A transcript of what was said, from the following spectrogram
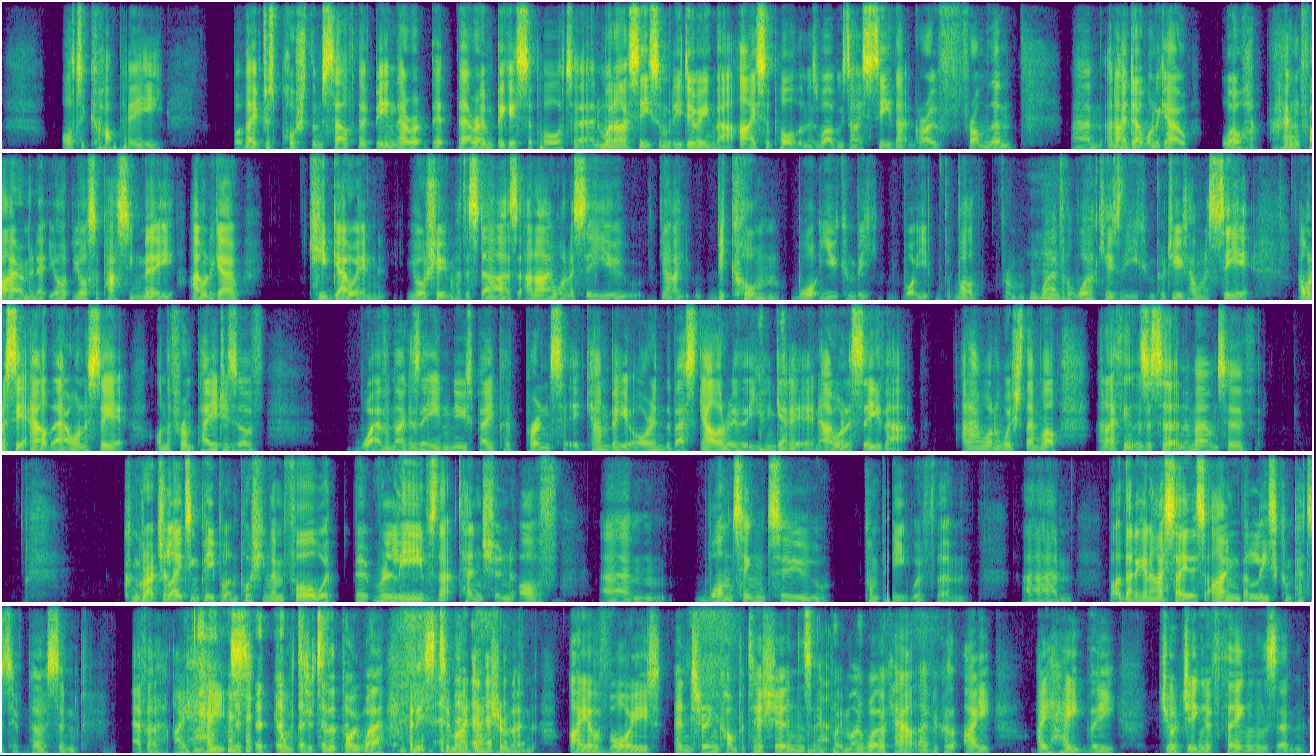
or to copy but they've just pushed themselves. They've been their their own biggest supporter. And when I see somebody doing that, I support them as well because I see that growth from them. Um, and I don't want to go, well, hang fire a minute. You're you're surpassing me. I want to go, keep going. You're shooting for the stars, and I want to see you, you know, become what you can be. What you well from mm-hmm. whatever the work is that you can produce. I want to see it. I want to see it out there. I want to see it on the front pages of whatever magazine, newspaper, print it can be, or in the best gallery that you can get it in. I want to see that and I want to wish them well. And I think there's a certain amount of congratulating people and pushing them forward that relieves that tension of um, wanting to compete with them. Um, but then again, I say this, I'm the least competitive person ever. I hate competition to the point where, and it's to my detriment. I avoid entering competitions and putting my work out there because I I hate the judging of things and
